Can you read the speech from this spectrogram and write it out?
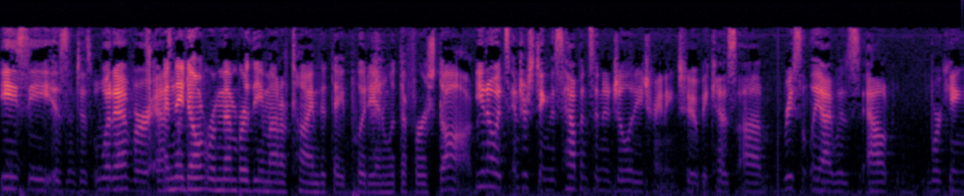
easy isn't as whatever as and they don't remember the amount of time that they put in with the first dog. you know it's interesting this happens in agility training too because um, recently i was out working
